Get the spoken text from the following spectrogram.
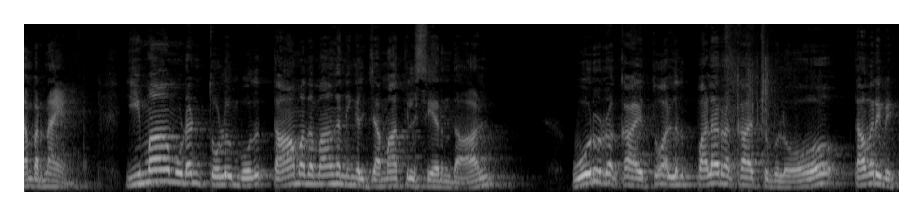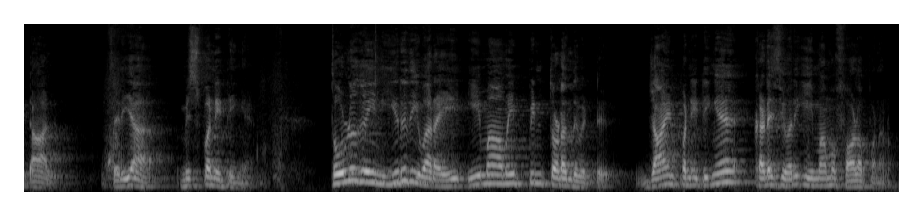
நம்பர் நைன் இமாமுடன் தொழும்போது தாமதமாக நீங்கள் ஜமாத்தில் சேர்ந்தால் ஒரு ரக்காயத்தோ அல்லது பல ரக்காயத்துகளோ தவறிவிட்டால். சரியா? மிஸ் பண்ணிட்டீங்க. தொழுகையின் இறுதி வரை இமாமை பின் தொடர்ந்து விட்டு ஜாயின் பண்ணிட்டீங்க கடைசி வரைக்கும் இமாமை ஃபாலோ பண்ணணும்.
